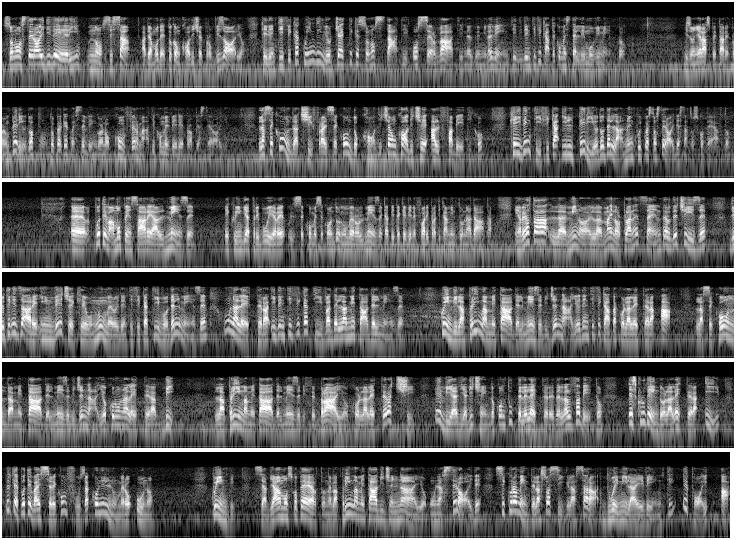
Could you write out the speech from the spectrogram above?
sono asteroidi veri? Non si sa. Abbiamo detto che è un codice provvisorio che identifica quindi gli oggetti che sono stati osservati nel 2020 ed identificate come stelle in movimento. Bisognerà aspettare poi un periodo appunto perché queste vengano confermati come veri e propri asteroidi. La seconda cifra, il secondo codice, è un codice alfabetico che identifica il periodo dell'anno in cui questo asteroide è stato scoperto eh, potevamo pensare al mese e quindi attribuire come secondo numero il mese, capite che viene fuori praticamente una data. In realtà il Minor, il Minor Planet Center decise di utilizzare invece che un numero identificativo del mese una lettera identificativa della metà del mese. Quindi la prima metà del mese di gennaio è identificata con la lettera A la seconda metà del mese di gennaio con una lettera B, la prima metà del mese di febbraio con la lettera C e via via dicendo con tutte le lettere dell'alfabeto, escludendo la lettera I perché poteva essere confusa con il numero 1. Quindi, se abbiamo scoperto nella prima metà di gennaio un asteroide, sicuramente la sua sigla sarà 2020 e poi A.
